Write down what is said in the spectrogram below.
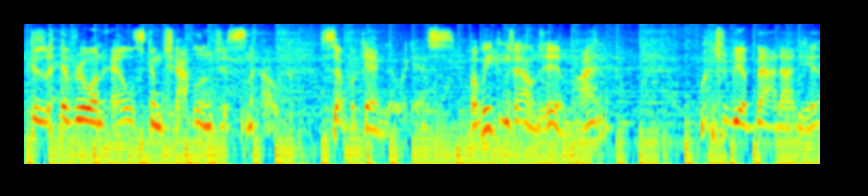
Because everyone else can challenge us now. Except for Kengo, I guess. But we can challenge him, right? Which would be a bad idea.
